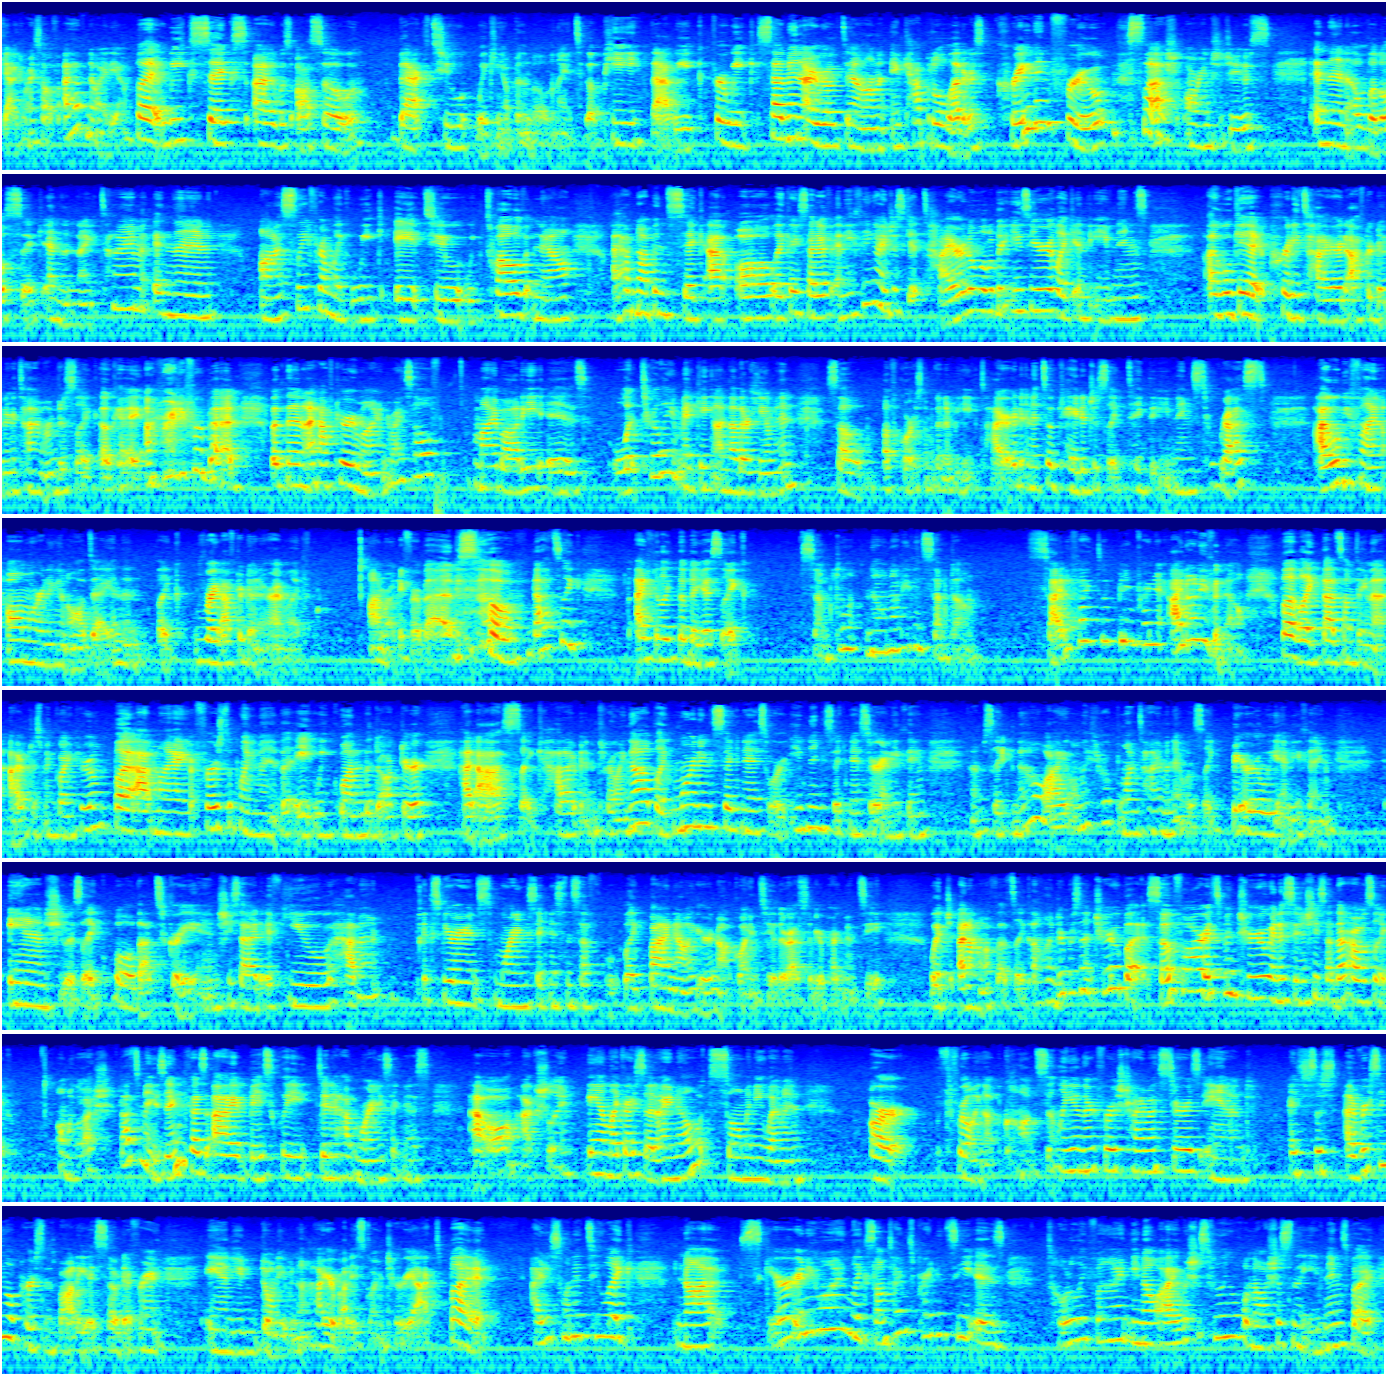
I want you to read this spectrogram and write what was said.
gagged myself. I have no idea. But week six, I was also back to waking up in the middle of the night to go pee that week. For week seven, I wrote down in capital letters, craving fruit slash orange juice, and then a little sick in the nighttime. And then honestly, from like week eight to week 12 now, I have not been sick at all. Like I said, if anything, I just get tired a little bit easier, like in the evenings. I will get pretty tired after dinner time. I'm just like, okay, I'm ready for bed. But then I have to remind myself my body is literally making another human so of course i'm gonna be tired and it's okay to just like take the evenings to rest I will be fine all morning and all day. And then like right after dinner, I'm like, I'm ready for bed. So that's like, I feel like the biggest like symptom, no, not even symptom, side effect of being pregnant? I don't even know. But like that's something that i've just been going through. But at my first appointment the eight week one the doctor had asked like had i been throwing up like morning sickness or evening sickness or anything? And i was like no i only threw up one time and it was like barely anything. And she was like well that's great. And she said if you haven't experienced morning sickness and stuff like by now you're not going to the rest of your pregnancy which I don't know if that's like 100% true, but so far it's been true. And as soon as she said that, I was like, oh my gosh, that's amazing. Because I basically didn't have morning sickness at all, actually. And like I said, I know so many women are throwing up constantly in their first trimesters and it's just every single person's body is so different and you don't even know how your body's going to react. But I just wanted to like not scare anyone. Like sometimes pregnancy is totally fine. You know, I was just feeling a little nauseous in the evenings, but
